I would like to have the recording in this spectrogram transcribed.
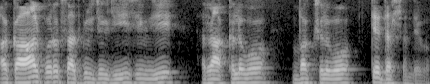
ਅਕਾਲ ਪੁਰਖ ਸਤਿਗੁਰੂ ਜਗਜੀਤ ਸਿੰਘ ਜੀ ਰੱਖ ਲਵੋ ਬਖਸ਼ ਲਵੋ ਤੇ ਦਰਸ਼ਨ ਦੇਵੋ।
